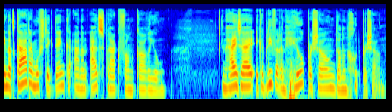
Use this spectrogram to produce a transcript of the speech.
In dat kader moest ik denken aan een uitspraak van Carl Jung. En hij zei: Ik heb liever een heel persoon dan een goed persoon.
